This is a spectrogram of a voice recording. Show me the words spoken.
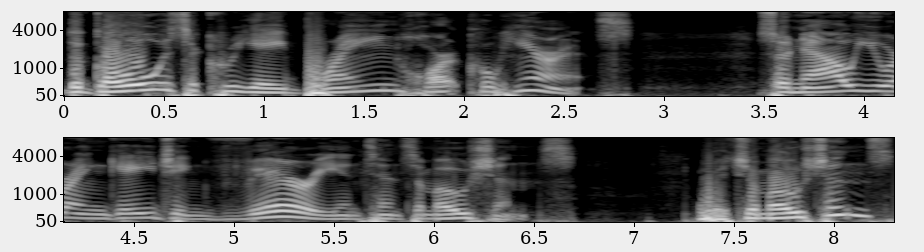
The goal is to create brain heart coherence. So now you are engaging very intense emotions. Which emotions?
